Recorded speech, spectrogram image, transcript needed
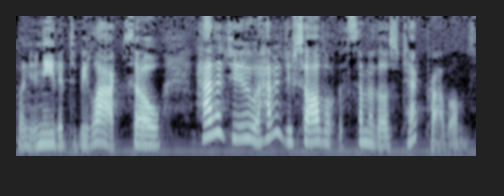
when you need it to be locked. So how did you how did you solve some of those tech problems?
